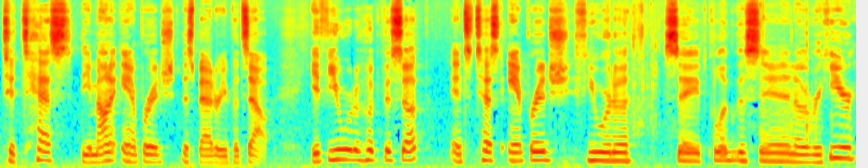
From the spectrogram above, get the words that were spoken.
to test the amount of amperage this battery puts out. If you were to hook this up and to test amperage, if you were to say plug this in over here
